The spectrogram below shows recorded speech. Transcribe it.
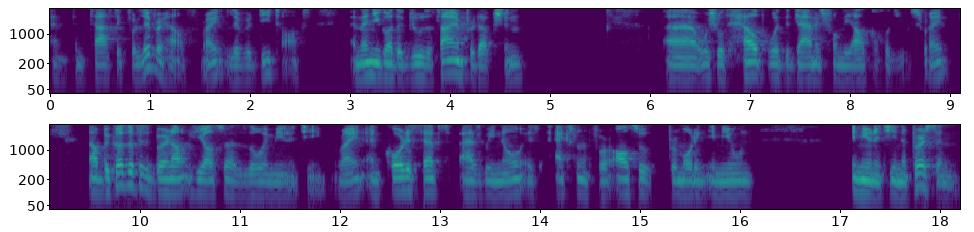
and fantastic for liver health, right? Liver detox. And then you got the glutathione production, uh, which will help with the damage from the alcohol use, right? Now, because of his burnout, he also has low immunity, right? And cordyceps, as we know, is excellent for also promoting immune immunity in a person.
